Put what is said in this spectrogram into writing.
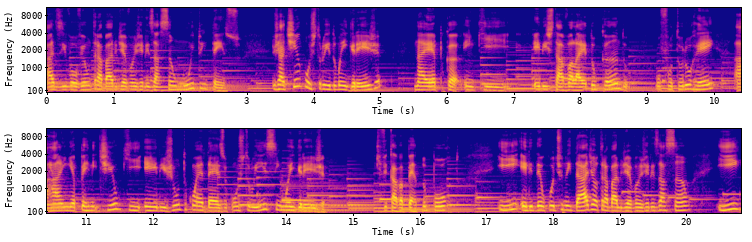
a desenvolver um trabalho de evangelização muito intenso. Já tinha construído uma igreja na época em que ele estava lá educando o futuro rei. A rainha permitiu que ele, junto com Edésio, construíssem uma igreja que ficava perto do porto e ele deu continuidade ao trabalho de evangelização e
